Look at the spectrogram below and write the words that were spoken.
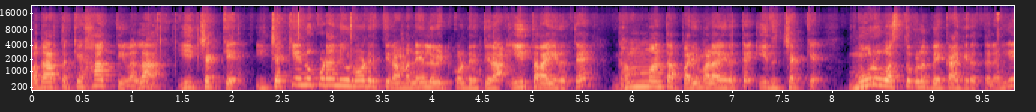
ಪದಾರ್ಥಕ್ಕೆ ಹಾಕ್ತೀವಲ್ಲ, ಈ ಚಕ್ಕೆ. ಈ ಚಕ್ಕೆಯನ್ನು ಕೂಡ ನೀವು ನೋಡಿರ್ತೀರಾ, ಮನೆಯಲ್ಲೂ ಇಟ್ಕೊಂಡಿರ್ತೀರಾ, ಈ ತರ ಇರುತ್ತೆ. ಘಮ್ ಅಂತ ಪರಿಮಳ ಇರುತ್ತೆ, ಇದು ಚಕ್ಕೆ. ಮೂರು ವಸ್ತುಗಳು ಬೇಕಾಗಿರುತ್ತೆ ನಮಗೆ,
